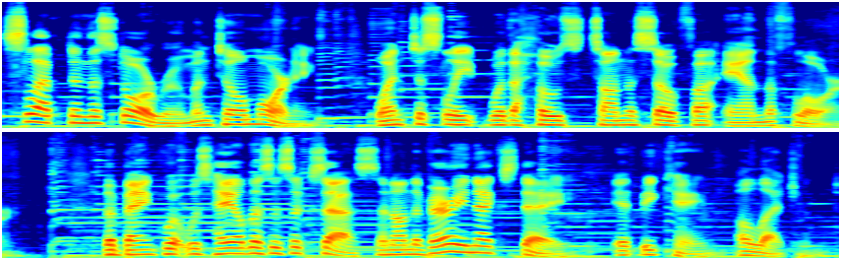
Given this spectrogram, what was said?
slept in the storeroom until morning, went to sleep with the hosts on the sofa and the floor. The banquet was hailed as a success, and on the very next day, it became a legend.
